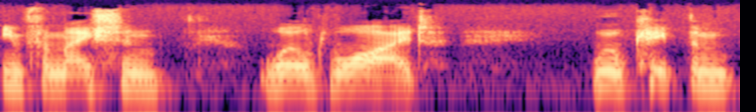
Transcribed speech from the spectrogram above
information worldwide will keep them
